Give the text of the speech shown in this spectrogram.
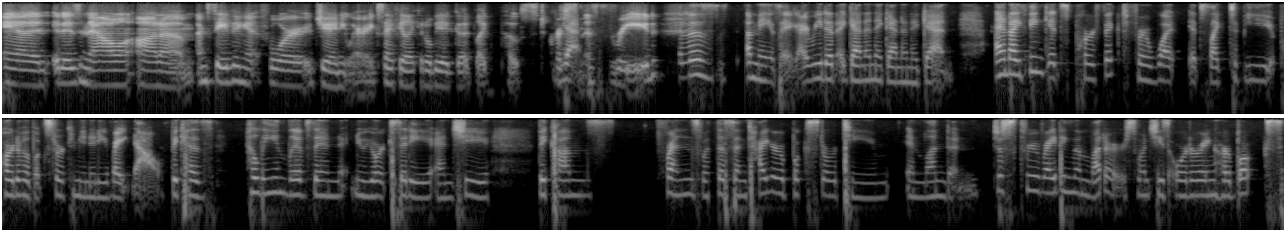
and it is now on. Um, I'm saving it for January because I feel like it'll be a good like post Christmas Yes. read. It is amazing. I read it again and again and again. And I think it's perfect for what it's like to be part of a bookstore community right now because Helene lives in New York City and she becomes friends with this entire bookstore team in London just through writing them letters when she's ordering her books.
